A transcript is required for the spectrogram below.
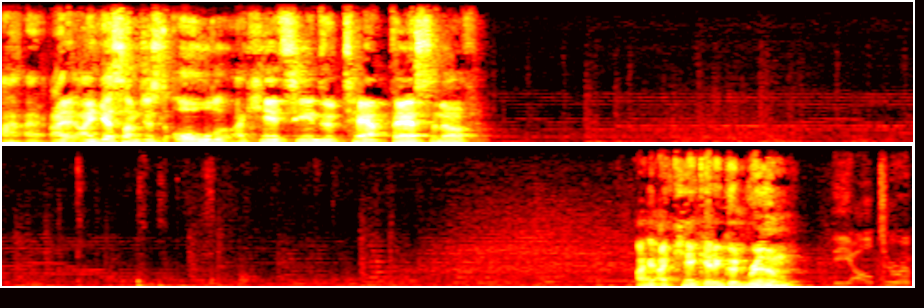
I, I, I guess I'm just old. I can't seem to tap fast enough. I, I can't get a good rhythm. The altar of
